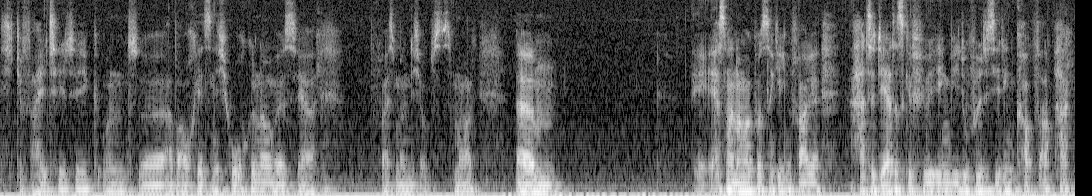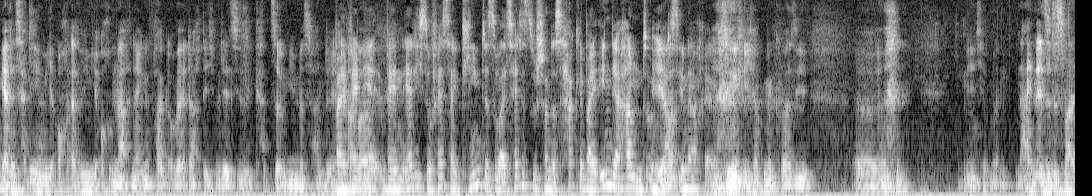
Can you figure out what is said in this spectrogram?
nicht gewalttätig und äh, aber auch jetzt nicht hochgenommen, weil es ja weiß man nicht, ob es das mag. Ähm, e- erstmal nochmal kurz eine Gegenfrage. Hatte der das Gefühl irgendwie, du würdest ihr den Kopf abhacken? Ja, das hatte ich mich auch, hab mich auch im Nachhinein gefragt, ob er dachte, ich würde jetzt diese Katze irgendwie misshandeln. Weil wenn aber er, wenn er dich so festhält, klingt es so, als hättest du schon das Hackebeil in der Hand und Ja. würdest ihr nachrennen. ich habe mir quasi. Äh, nee, ich habe Nein, also das war.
